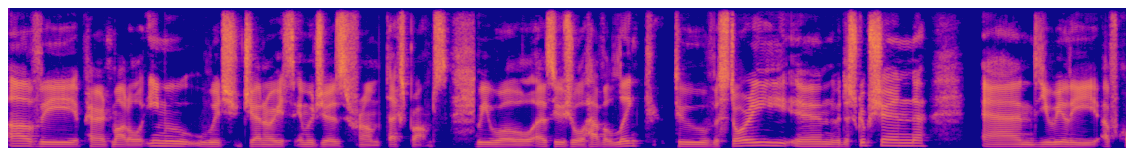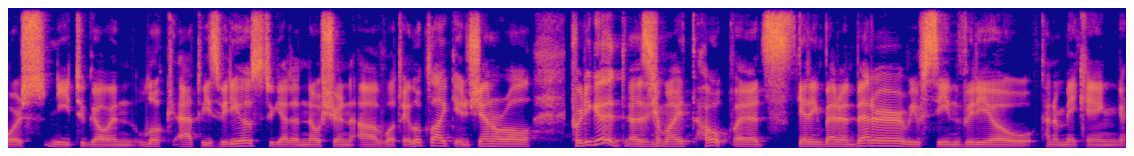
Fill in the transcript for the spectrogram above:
of the parent model Emu, which generates images from text prompts. We will, as usual, have a link to the story in the description and you really of course need to go and look at these videos to get a notion of what they look like in general. Pretty good as you might hope. It's getting better and better. We've seen video kind of making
